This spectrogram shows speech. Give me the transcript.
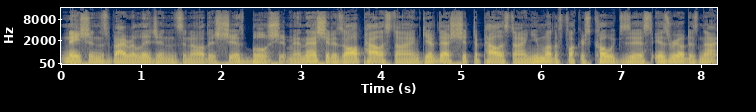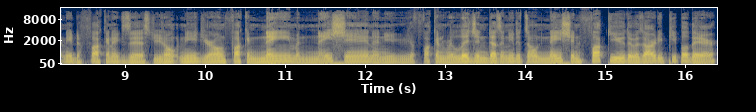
nations by religions and all this shit is bullshit, man. That shit is all Palestine. Give that shit to Palestine. You motherfuckers coexist. Israel does not need to fucking exist. You don't need your own fucking name and nation, and your fucking religion doesn't need its own nation. Fuck you. There was already people there.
